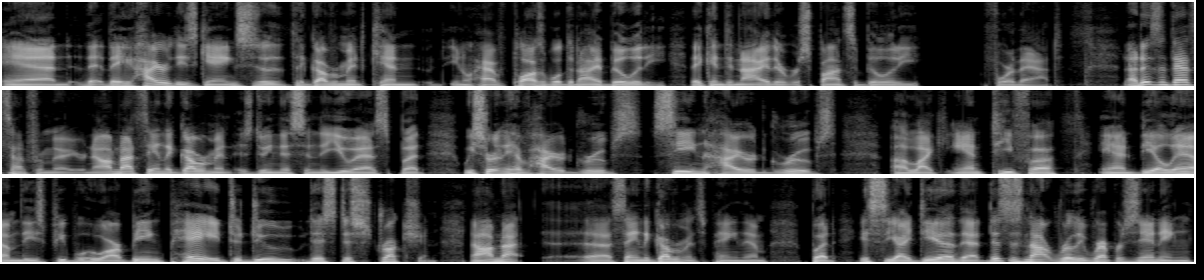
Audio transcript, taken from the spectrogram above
And they, they hire these gangs so that the government can, you know, have plausible deniability. They can deny their responsibility for that. Now, doesn't that sound familiar? Now, I'm not saying the government is doing this in the U.S., but we certainly have hired groups, seen hired groups uh, like Antifa and BLM, these people who are being paid to do this destruction. Now, I'm not uh, saying the government's paying them, but it's the idea that this is not really representing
